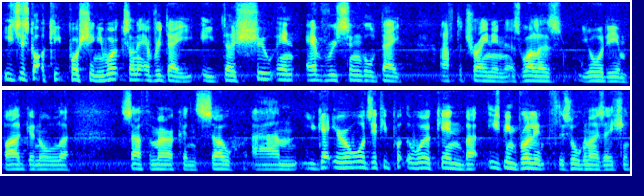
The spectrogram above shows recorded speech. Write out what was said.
he's just got to keep pushing. He works on it every day. He does shooting every single day after training, as well as Yordi and Bug and all the South Americans. So um, you get your rewards if you put the work in. But he's been brilliant for this organisation.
